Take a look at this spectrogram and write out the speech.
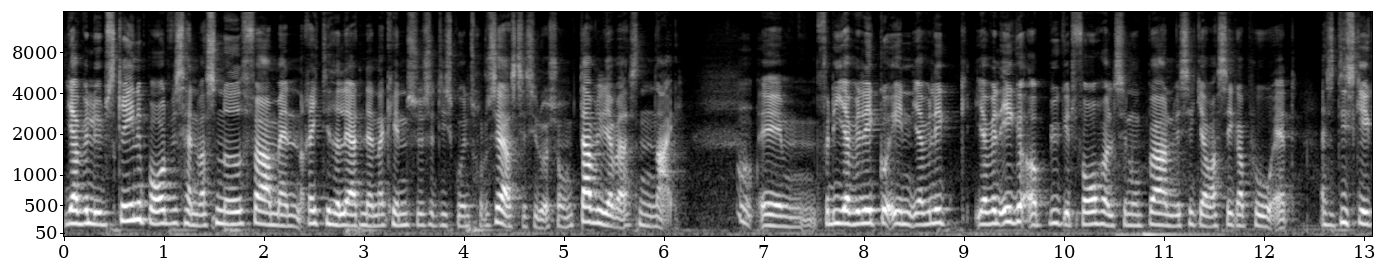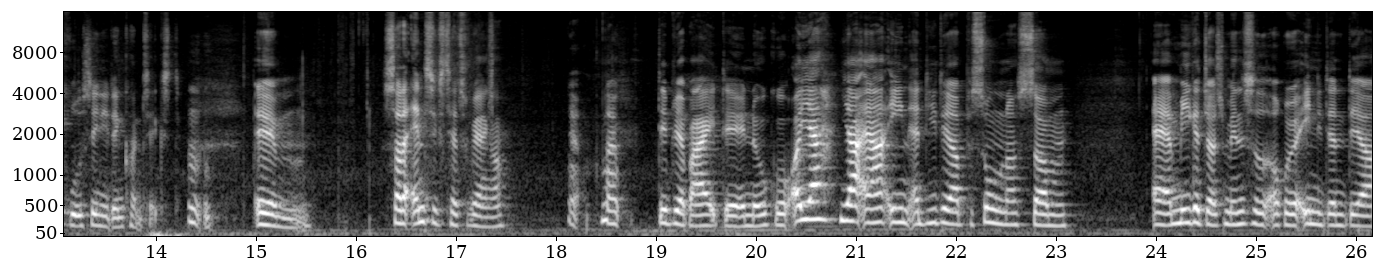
jeg ville løbe skrigende bort, hvis han var sådan noget, før man rigtig havde lært den anden at kende, synes, at de skulle introduceres til situationen. Der ville jeg være sådan, nej. Mm. Øhm, fordi jeg vil ikke gå ind, jeg vil ikke, jeg vil ikke opbygge et forhold til nogle børn, hvis ikke jeg var sikker på, at altså, de skal ikke rodes ind i den kontekst. Mm. Øhm, så er der ansigtstatoveringer. Ja, nej. Det bliver bare et øh, no-go. Og ja, jeg er en af de der personer, som er mega judgmental og rører ind i den der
